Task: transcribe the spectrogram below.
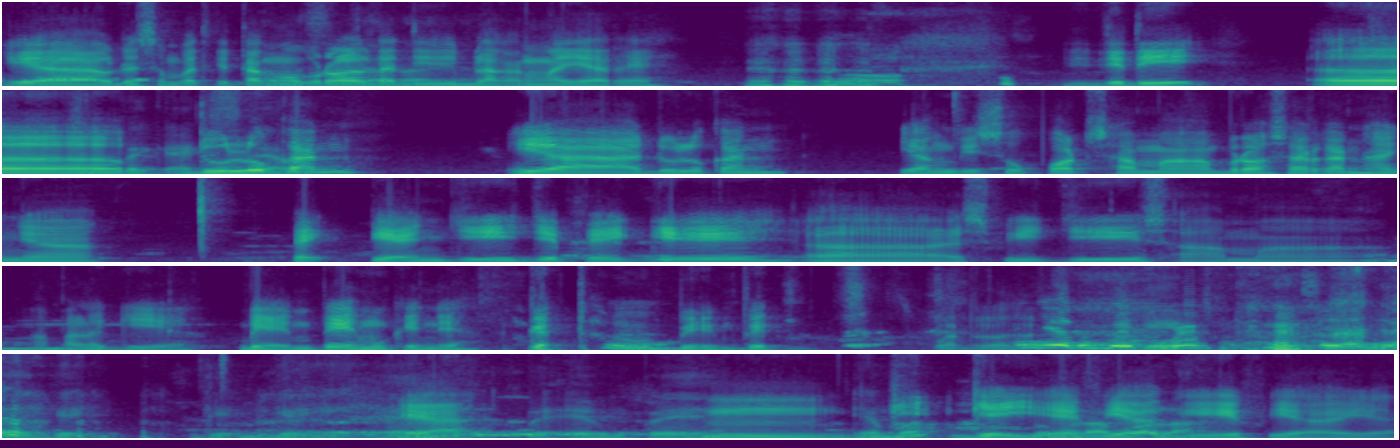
ya udah sempat kita ngobrol tadi di belakang layar ya. Oh. Jadi uh, dulu kan iya dulu kan yang disupport sama browser kan hanya PNG, JPG, uh, eh, SVG sama apa lagi ya? BMP mungkin ya. Enggak tahu hmm. BMP. ya, BMP, hmm, ya, GIF ya, GIF ya, ya.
